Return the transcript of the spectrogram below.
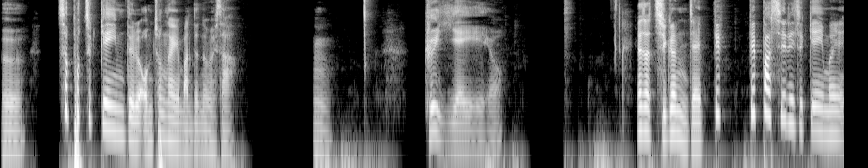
그 스포츠 게임들 엄청나게 만드는 회사. 음. 그 EA예요. 그래서 지금 이제 피, 피파 시리즈 게임을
